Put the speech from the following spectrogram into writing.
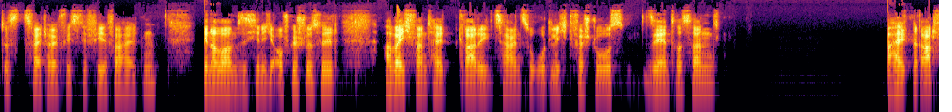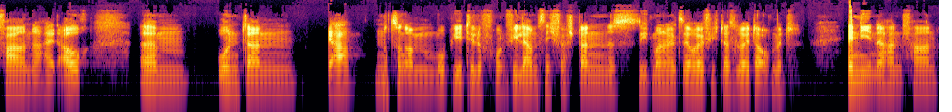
das zweithäufigste Fehlverhalten. Genauer haben sie es hier nicht aufgeschlüsselt, aber ich fand halt gerade die Zahlen zu Rotlichtverstoß sehr interessant verhalten Radfahrende halt auch. Ähm, und dann, ja, Nutzung am Mobiltelefon. Viele haben es nicht verstanden. Das sieht man halt sehr häufig, dass Leute auch mit Handy in der Hand fahren.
